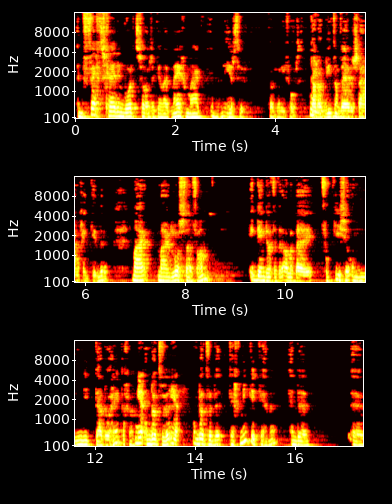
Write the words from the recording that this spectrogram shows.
een vechtscheiding wordt zoals ik hem heb meegemaakt in mijn eerste. Kan ik me niet voorstellen. Kan Nee. ook niet, want we hebben samen geen kinderen. Maar, maar los daarvan, ik denk dat we er allebei voor kiezen om niet daar doorheen te gaan. Ja. Omdat, we, Ja. omdat we de technieken kennen en de, eh,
